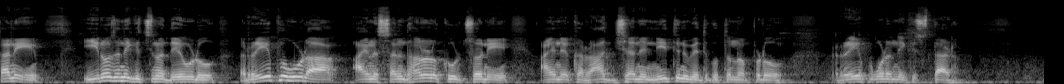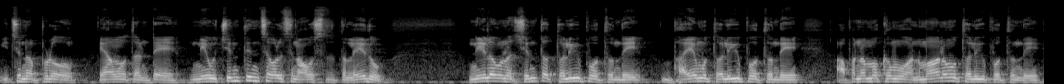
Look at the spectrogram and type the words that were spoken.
కానీ ఈరోజు నీకు ఇచ్చిన దేవుడు రేపు కూడా ఆయన సన్నిధానంలో కూర్చొని ఆయన యొక్క రాజ్యాన్ని నీతిని వెతుకుతున్నప్పుడు రేపు కూడా నీకు ఇస్తాడు. ఇచ్చినప్పుడు ఏమవుతుంటే నీవు చింతించవలసిన అవసరం లేదు. నీలో ఉన్న చింత తొలగిపోతుంది భయము తొలగిపోతుంది అపనమ్మకము అనుమానము తొలగిపోతుంది.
